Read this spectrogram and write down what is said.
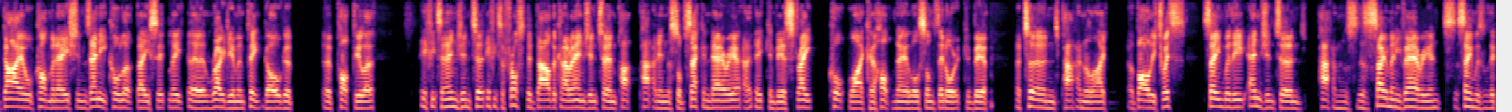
Dial combinations, any color basically. Uh, rhodium and pink gold are, are popular. If it's an engine, turn, if it's a frosted dial, they can have an engine turn pat- pattern in the sub-second area. Uh, it can be a straight cut like a hobnail or something, or it can be a, a turned pattern like a barley twist. Same with the engine turned patterns. There's so many variants. Same with the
